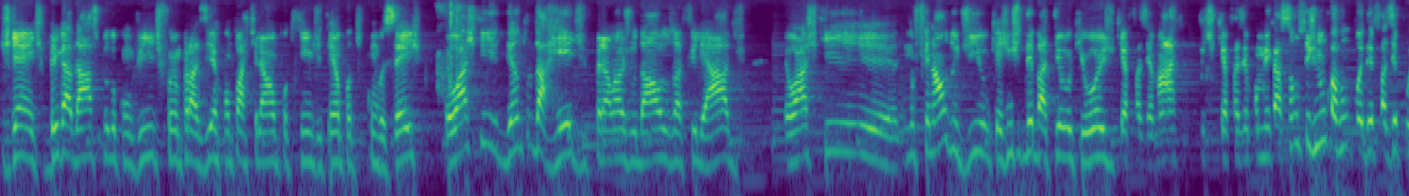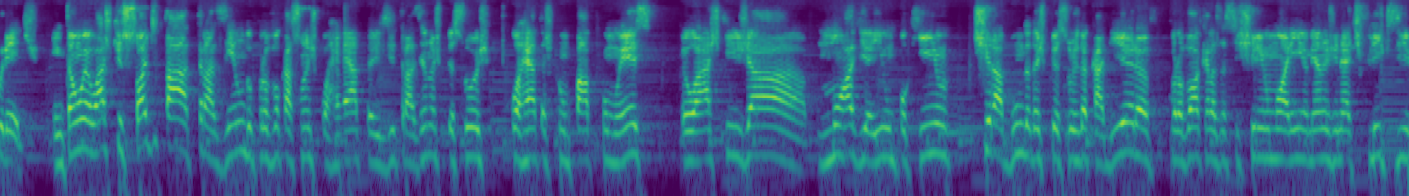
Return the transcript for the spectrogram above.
Gente, brigadaço pelo convite, foi um prazer compartilhar um pouquinho de tempo aqui com vocês. Eu acho que dentro da rede, para ela ajudar os afiliados, eu acho que no final do dia, o que a gente debateu aqui hoje, que é fazer marketing, que é fazer comunicação, vocês nunca vão poder fazer por eles. Então, eu acho que só de estar tá trazendo provocações corretas e trazendo as pessoas corretas para um papo como esse, eu acho que já move aí um pouquinho, tira a bunda das pessoas da cadeira, provoca elas assistirem uma horinha menos de Netflix e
